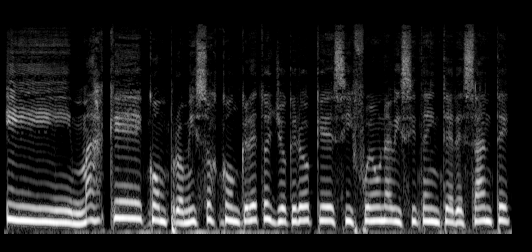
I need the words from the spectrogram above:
Y más que compromisos concretos, yo creo que sí fue una visita interesante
